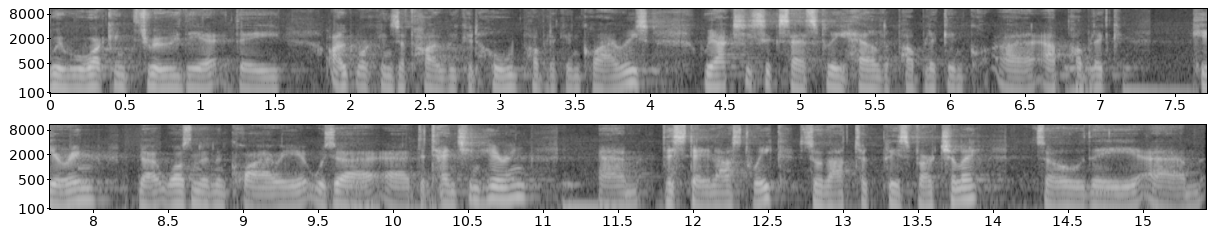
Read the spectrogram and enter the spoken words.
we were working through the, the outworkings of how we could hold public inquiries. We actually successfully held a public, uh, a public hearing. Now, it wasn't an inquiry, it was a, a detention hearing um, this day last week, so that took place virtually. So the, um,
